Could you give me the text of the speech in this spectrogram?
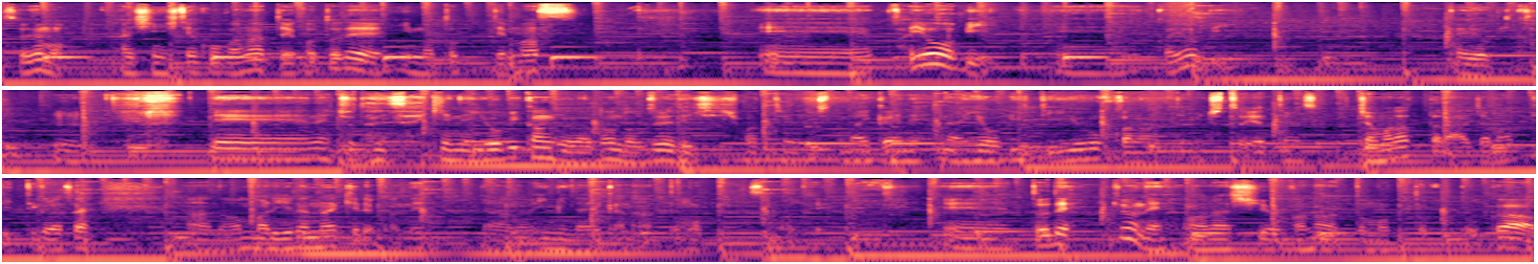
それでも配信していこうかなということで今撮ってます。えー、火曜日、えー、火曜日火曜日か。うん。で、ね、ちょっとね、最近ね、曜日感覚がどんどんずれてきてしまってるんで、ちょっと毎回ね、何曜日って言おうかなってちょっとやってるんですけど、邪魔だったら邪魔って言ってください。あの、あんまりいらなければね、あの意味ないかなと思ってますので。えー、っと、で、今日ね、お話ししようかなと思ったことが、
